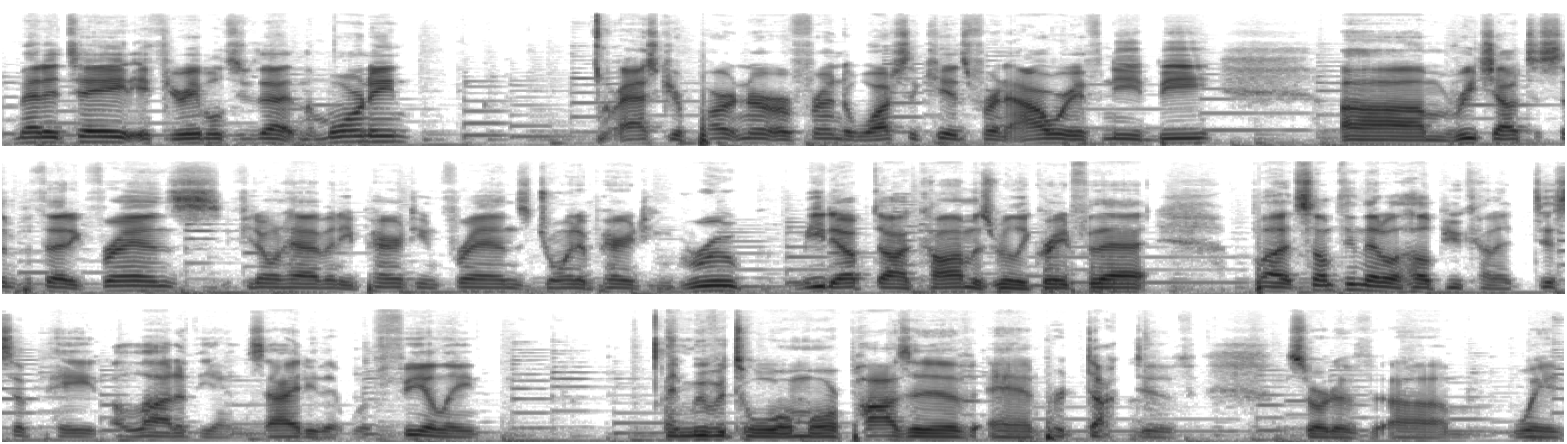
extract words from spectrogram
meditate. If you're able to do that in the morning, or ask your partner or friend to watch the kids for an hour if need be. Um, reach out to sympathetic friends. If you don't have any parenting friends, join a parenting group. Meetup.com is really great for that. But something that will help you kind of dissipate a lot of the anxiety that we're feeling and move it to a more positive and productive sort of um, way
